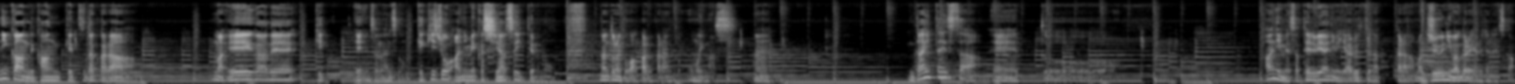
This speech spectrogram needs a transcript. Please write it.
2巻で完結だから、まあ、映画でえそなんつうの？劇場アニメ化しやすいっていうのもなんとなくわかるかなと思います。うん。大体さ、えー、っと、アニメさ、テレビアニメやるってなったら、まあ、12話ぐらいやるじゃないですか。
